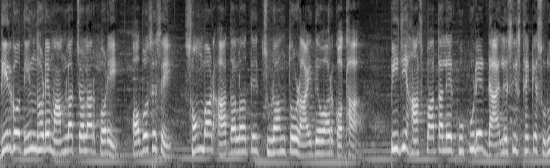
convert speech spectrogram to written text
দীর্ঘদিন ধরে মামলা চলার পরে অবশেষে সোমবার আদালতে চূড়ান্ত রায় দেওয়ার কথা। পিজি হাসপাতালে কুকুরের ডায়ালিসিস থেকে শুরু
